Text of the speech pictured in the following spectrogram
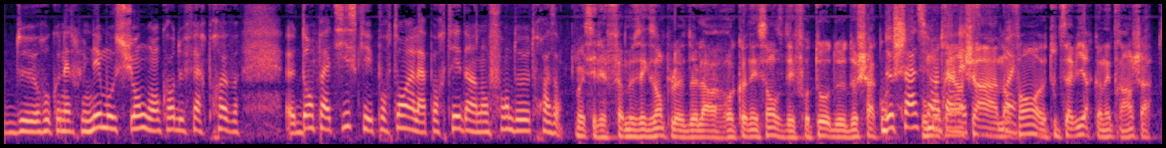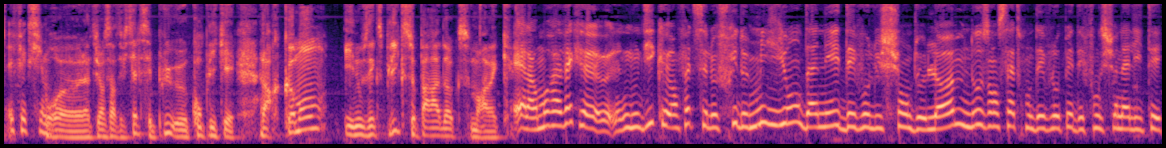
de reconnaître une émotion ou encore de faire preuve euh, d'empathie, ce qui est pourtant à la portée d'un enfant de 3 ans. Oui, c'est les fameux exemples de la reconnaissance des photos de, de chats. quoi. De chats Vous sur montrez un chat à un enfant, euh, toute sa vie, il reconnaîtra un chat. Effectivement. Pour euh, l'intelligence artificielle, c'est plus euh, compliqué. Alors, comment il nous explique ce paradoxe, Moravec? Et alors Moravec nous dit que en fait c'est le fruit de millions d'années d'évolution de l'homme. Nos ancêtres ont développé des fonctionnalités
